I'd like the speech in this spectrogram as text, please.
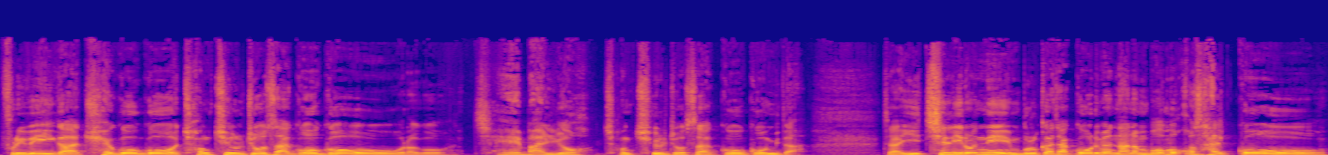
프리웨이가 최고고 청취율 조사 고고라고 제발요 청취율 조사 고고입니다. 자 2715님 물가 자꾸 오르면 나는 뭐 먹고 살고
